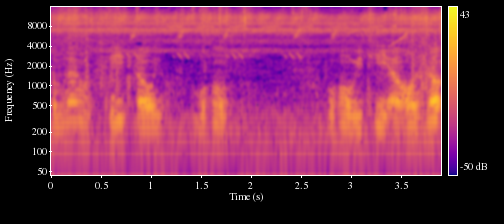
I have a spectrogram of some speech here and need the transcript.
กำลังที่เอาบุหูบุหูวิธีเอาเนาะ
